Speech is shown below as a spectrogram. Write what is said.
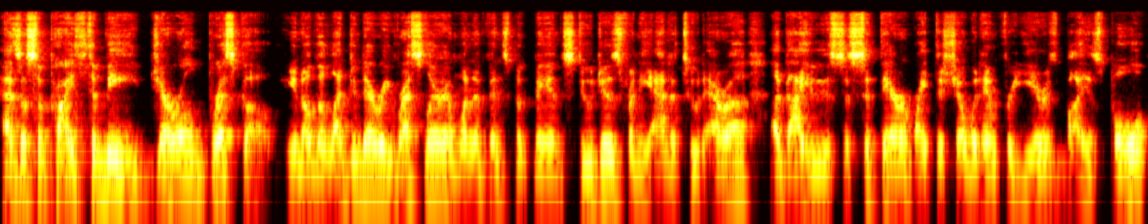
As a surprise to me, Gerald Brisco you know, the legendary wrestler and one of Vince McMahon's stooges from the Attitude Era, a guy who used to sit there and write the show with him for years by his pool.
